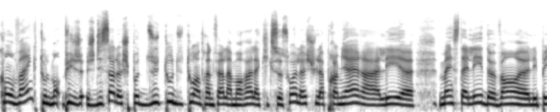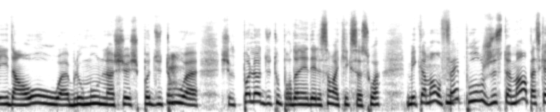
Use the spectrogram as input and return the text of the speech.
convaincre tout le monde? Puis je, dis ça, là, je suis pas du tout, du tout en train de faire la morale à qui que ce soit. Là, je suis la première à aller euh, m'installer devant euh, les pays d'en haut ou euh, Blue Moon. Là, je, je suis pas du tout, je suis pas là du tout pour donner des leçons à qui que ce soit. Mais comment on fait pour justement, parce que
